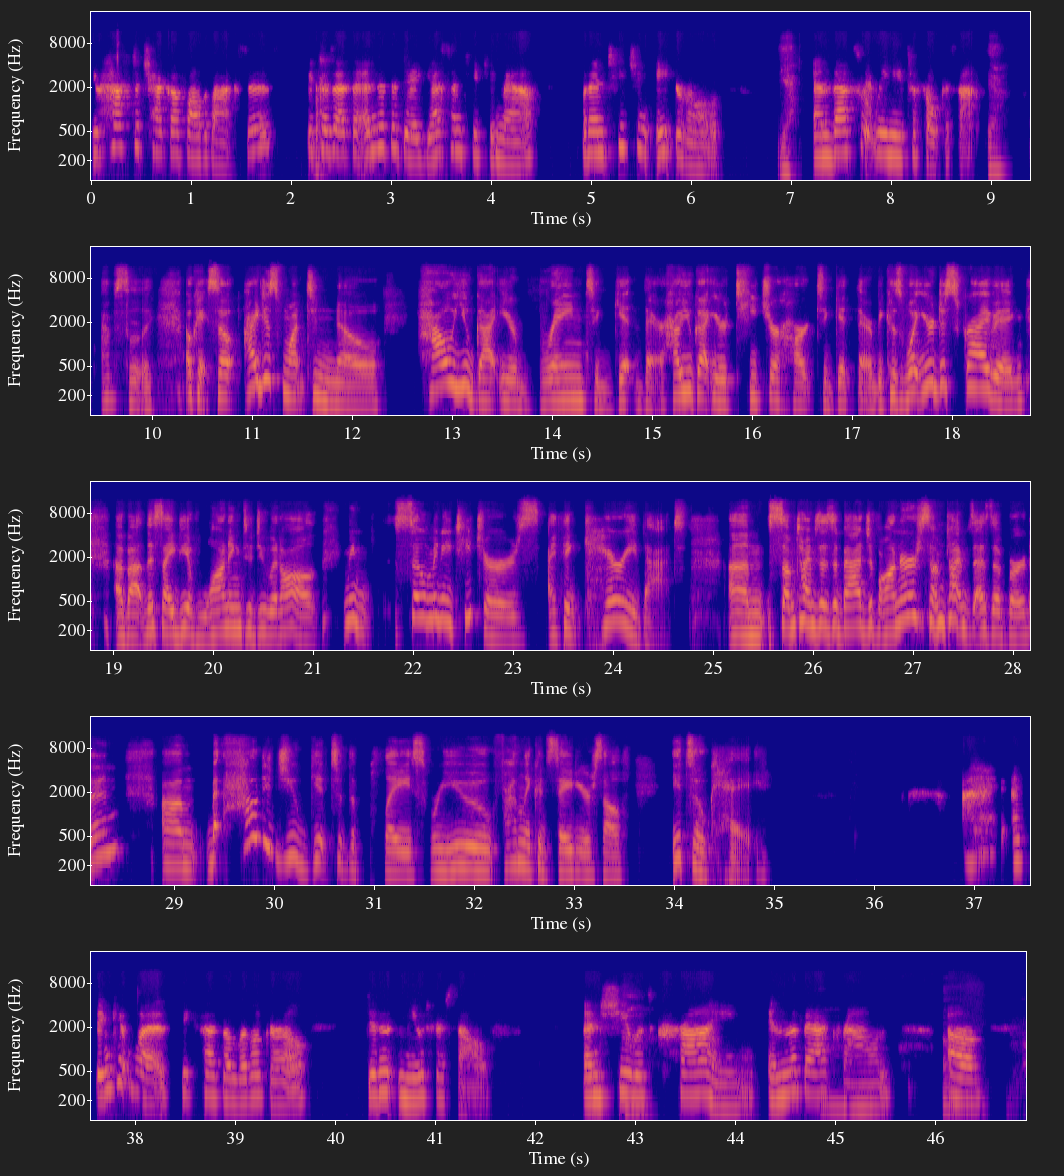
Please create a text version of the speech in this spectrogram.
you have to check off all the boxes because at the end of the day, yes, I'm teaching math, but I'm teaching eight year olds. Yeah. And that's what we need to focus on. Yeah, absolutely. Okay. So I just want to know how you got your brain to get there, how you got your teacher heart to get there. Because what you're describing about this idea of wanting to do it all, I mean, so many teachers, I think, carry that um, sometimes as a badge of honor, sometimes as a burden. Um, but how did you get to the place where you finally could say to yourself, it's okay? I, I think it was because a little girl didn't mute herself and she was crying in the background oh. of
